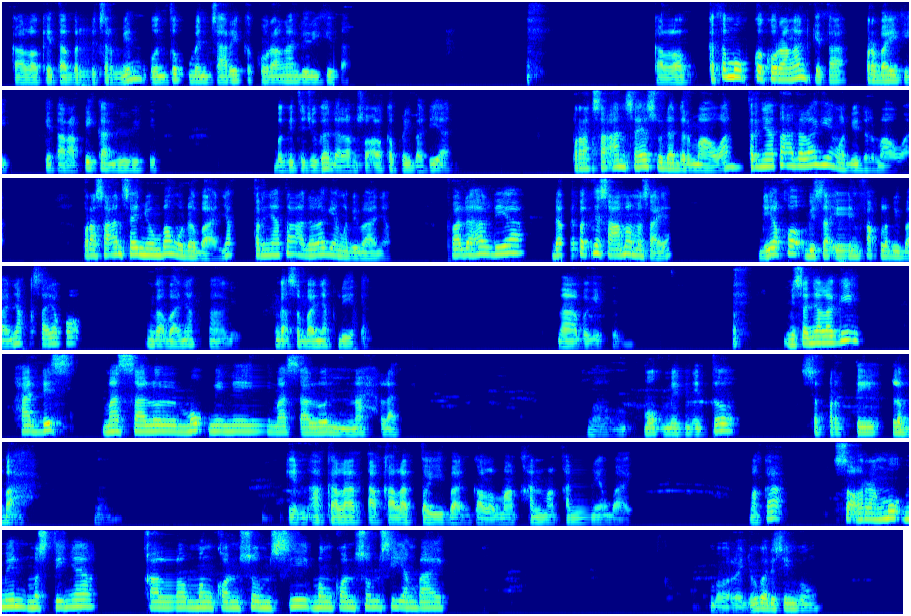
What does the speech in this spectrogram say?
Kalau kita bercermin untuk mencari kekurangan diri kita. Kalau ketemu kekurangan, kita perbaiki, kita rapikan diri kita. Begitu juga dalam soal kepribadian perasaan saya sudah dermawan, ternyata ada lagi yang lebih dermawan. Perasaan saya nyumbang udah banyak, ternyata ada lagi yang lebih banyak. Padahal dia dapatnya sama sama saya. Dia kok bisa infak lebih banyak, saya kok nggak banyak, nah, gitu. nggak sebanyak dia. Nah begitu. Misalnya lagi hadis masalul mukmini masalun nahlat. Mukmin itu seperti lebah. In akalat akalat toiban kalau makan makan yang baik. Maka seorang mukmin mestinya kalau mengkonsumsi mengkonsumsi yang baik. Boleh juga disinggung.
